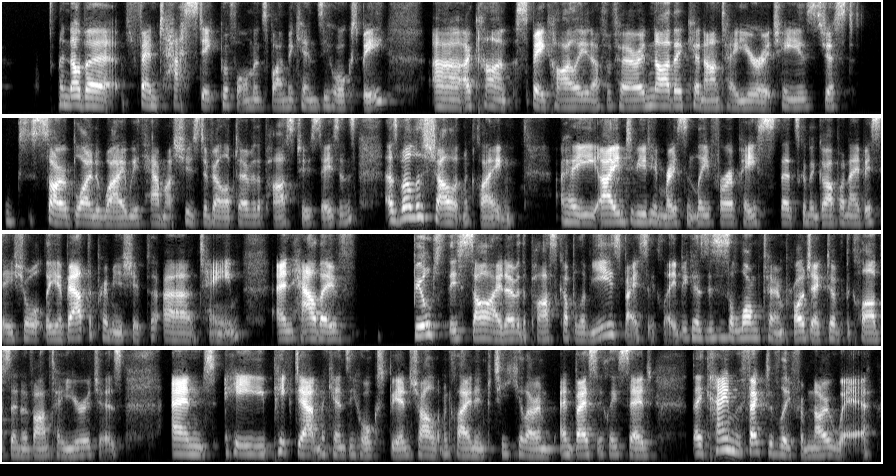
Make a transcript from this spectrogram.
another fantastic performance by Mackenzie Hawkesby. Uh, I can't speak highly enough of her, and neither can Ante Juric. He is just so blown away with how much she's developed over the past two seasons, as well as Charlotte McLean. I, I interviewed him recently for a piece that's going to go up on ABC shortly about the Premiership uh, team and how they've built this side over the past couple of years, basically, because this is a long term project of the clubs and Avante Ante Juric's. And he picked out Mackenzie Hawkesby and Charlotte McLean in particular and, and basically said they came effectively from nowhere.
